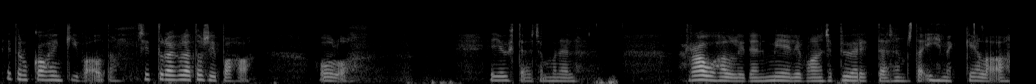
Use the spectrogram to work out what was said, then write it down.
se ei tunnu kauhean kivalta. Sitten tulee kyllä tosi paha olo. Ei ole yhtään semmoinen rauhallinen mieli, vaan se pyörittää semmoista ihmekelaa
